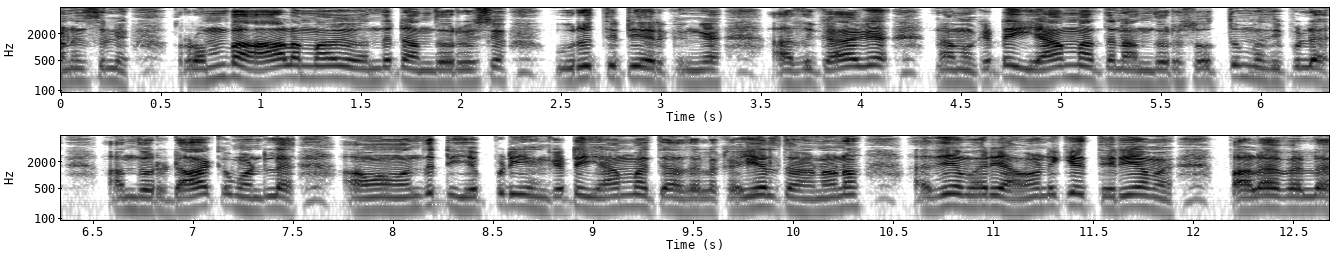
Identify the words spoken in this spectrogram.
மனசுலையும் ரொம்ப ஆழமாகவே வந்துட்டு அந்த ஒரு விஷயம் உறுத்திட்டே இருக்குங்க. அதுக்காக நம்மக்கிட்ட ஏமாத்தின அந்த ஒரு சொத்து மதிப்பில் அந்த ஒரு டாக்குமெண்ட்டில் அவன் வந்துட்டு எப்படி என்கிட்ட ஏமாற்றி அதில் கையெழுத்து வாங்கினானோ, அதே மாதிரி அவனுக்கே தெரியாமல் பல வல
